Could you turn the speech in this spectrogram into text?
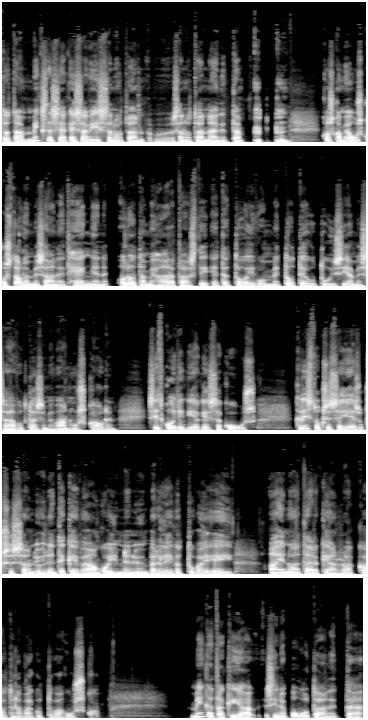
Tota, miksi tässä jakeessa 5 sanotaan, sanotaan näin, että koska me uskosta olemme saaneet hengen, odotamme hartaasti, että toivomme toteutuisi ja me saavuttaisimme vanhurskauden. Sitten kuitenkin jakeessa 6. Kristuksessa Jeesuksessa on yhden tekevää, onko ihminen ympärileikattu vai ei. Ainoa tärkeän rakkautena vaikuttava usko. Minkä takia siinä puhutaan, että,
